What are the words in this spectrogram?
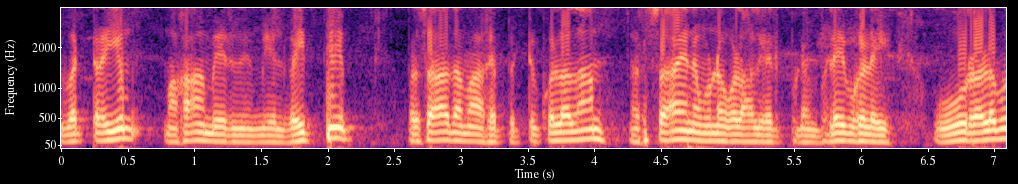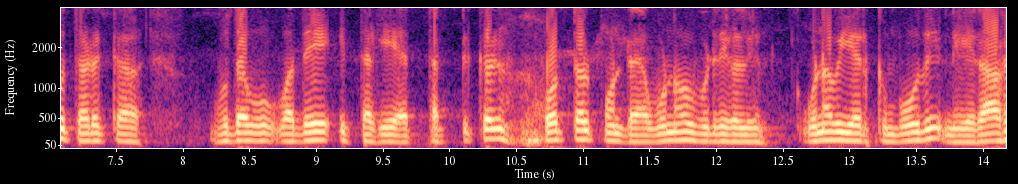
இவற்றையும் மகாமேருவின் மேல் வைத்து பிரசாதமாக பெற்றுக்கொள்ளலாம். ரசாயன உணவுகளால் ஏற்படும் விளைவுகளை ஓரளவு தடுக்க உதவுவதே இத்தகைய தட்டுக்கள். ஹோட்டல் போன்ற உணவு விடுதிகளில் உணவு ஏற்கும் போது நேராக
